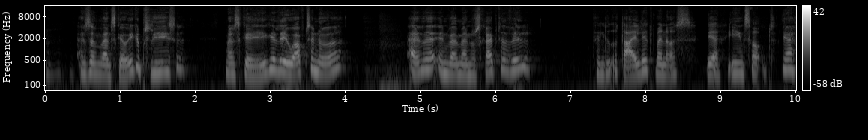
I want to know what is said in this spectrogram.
Mm-hmm. Altså, man skal jo ikke please. Man skal ikke leve op til noget andet, end hvad manuskriptet vil. Det lyder dejligt, men også ja, ensomt. Ja,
